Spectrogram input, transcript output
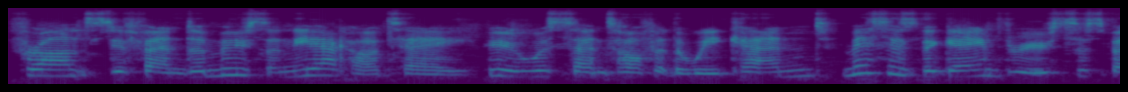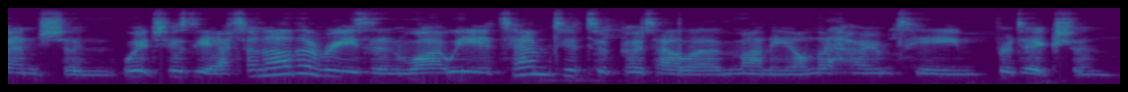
France defender Moussa Niakhaté, who was sent off at the weekend, misses the game through suspension, which is yet another reason why we attempted to put our money on the home team prediction.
